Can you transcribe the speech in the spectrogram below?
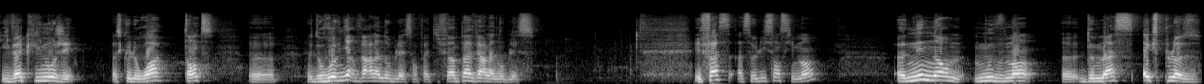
il va être limogé, parce que le roi tente euh, de revenir vers la noblesse, en fait, il fait un pas vers la noblesse. Et face à ce licenciement, un énorme mouvement euh, de masse explose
